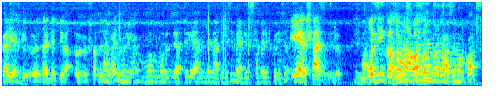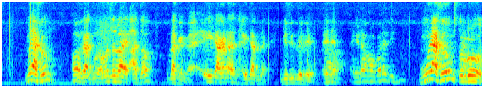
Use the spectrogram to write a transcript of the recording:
গাড়ি আসবি ওরা চাই না তুই ওর সাথে ভাই মোর যার থেকে আমি না বেরিয়েছি ম্যাগের সাপারেট করেছে। এ দিল। ওর যে দরকার আছে মোর মুই আসুন হয়। আমাদের ভাই আতো রাখেন। এই টাকাটা এই টাকাটা দেবে এই যে এটা হওয়া পরে মুই আসুন তোর বোধ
